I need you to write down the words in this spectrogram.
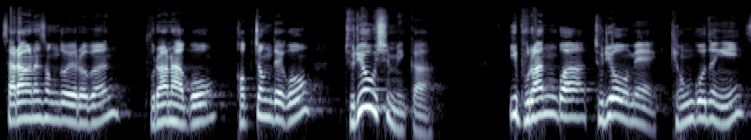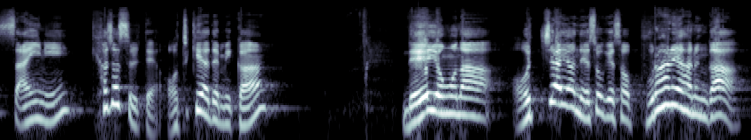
사랑하는 성도 여러분, 불안하고 걱정되고 두려우십니까? 이 불안과 두려움의 경고등이 사인이 켜졌을 때 어떻게 해야 됩니까? 내 영혼아 어찌하여 내 속에서 불안해하는가?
